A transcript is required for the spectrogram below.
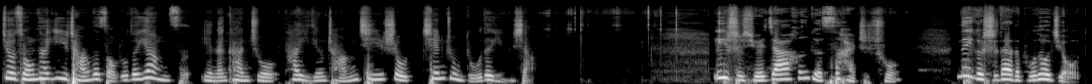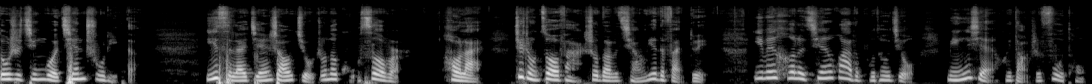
就从他异常的走路的样子，也能看出他已经长期受铅中毒的影响。历史学家亨特斯还指出，那个时代的葡萄酒都是经过铅处理的，以此来减少酒中的苦涩味儿。后来，这种做法受到了强烈的反对，因为喝了铅化的葡萄酒明显会导致腹痛。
